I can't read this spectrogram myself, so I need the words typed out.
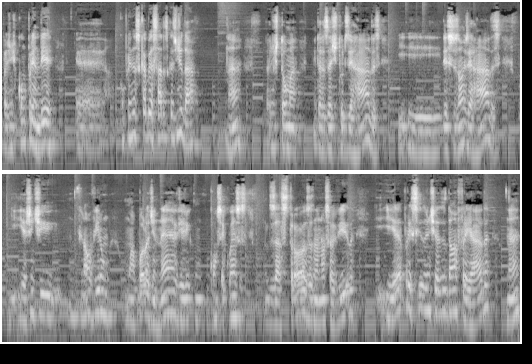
para a gente compreender, é, compreender as cabeçadas que a gente dá, né? A gente toma muitas atitudes erradas e, e decisões erradas e, e, a gente no final vira um, uma bola de neve com consequências desastrosas na nossa vida e é preciso a gente às vezes dar uma freada, né?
